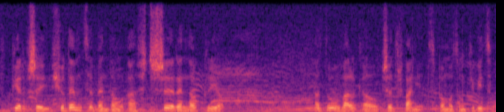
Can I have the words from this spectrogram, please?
w pierwszej siódemce będą aż trzy Renault Clio. A tu walka o przetrwanie z pomocą kibiców.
